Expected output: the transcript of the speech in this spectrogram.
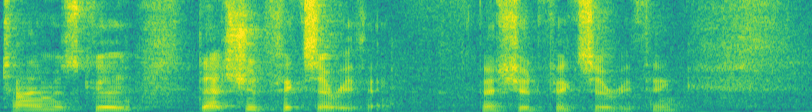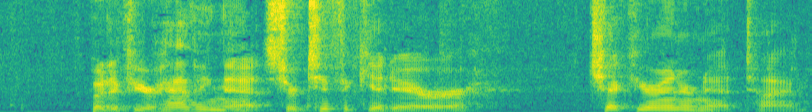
time is good. That should fix everything. That should fix everything. But if you're having that certificate error, check your internet time.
